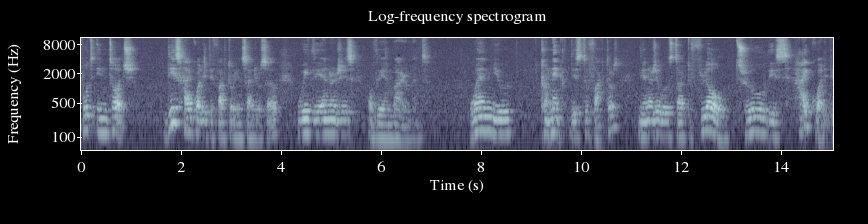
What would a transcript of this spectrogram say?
put in touch this high quality factor inside yourself with the energies of the environment. When you connect these two factors, the energy will start to flow through this high quality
